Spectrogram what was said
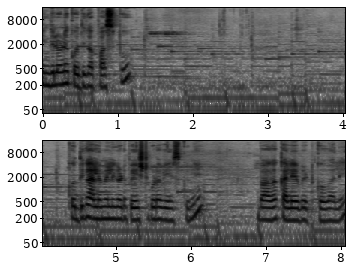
ఇందులోనే కొద్దిగా పసుపు కొద్దిగా అల్లం వెల్లిగడ్డ పేస్ట్ కూడా వేసుకుని బాగా కలియబెట్టుకోవాలి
